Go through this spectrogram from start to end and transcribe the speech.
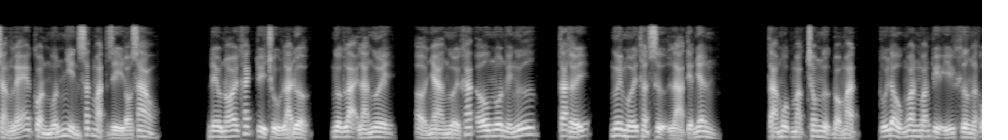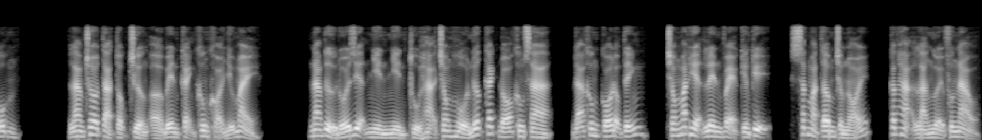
chẳng lẽ còn muốn nhìn sắc mặt gì đó sao? Đều nói khách tùy chủ là được, ngược lại là ngươi, ở nhà người khác âu nôn người ngữ, ta thấy, ngươi mới thật sự là tiện nhân. Tả một mặc trong ngực đỏ mặt, túi đầu ngoan ngoan tùy ý khương là ôm. Làm cho tả tộc trưởng ở bên cạnh không khỏi nhữ mày. Nam tử đối diện nhìn nhìn thủ hạ trong hồ nước cách đó không xa, đã không có động tĩnh, trong mắt hiện lên vẻ kiên kỵ, sắc mặt âm trầm nói, các hạ là người phương nào,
